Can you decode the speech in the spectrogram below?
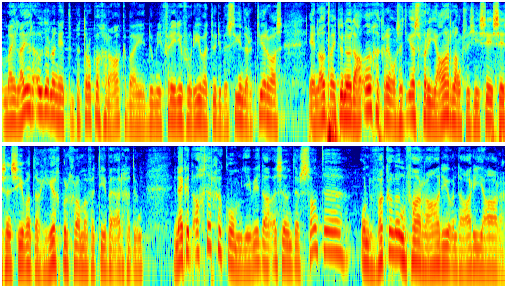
my leierouderling het betrokke geraak by Dominee Freddie Fourie wat toe die bestuurende direkteur was en hulle het my toe nou daar ingekry. Ons het eers vir 'n jaar lank soos jy sê 76 jeugprogramme vir TWR gedoen. En ek het agtergekom, jy weet daar is 'n interessante ontwikkeling van radio in daardie jare,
